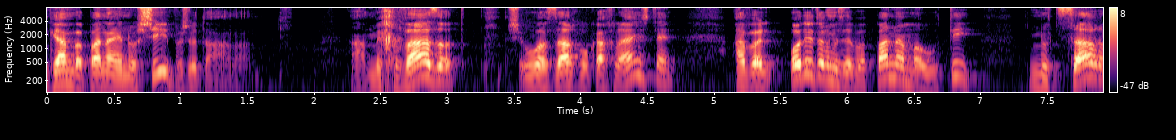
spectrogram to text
גם בפן האנושי, פשוט המחווה הזאת, שהוא עזר כל כך לאיינשטיין, אבל עוד יותר מזה, בפן המהותי, נוצר,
